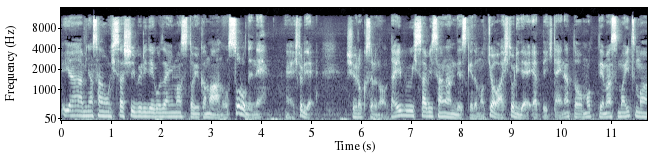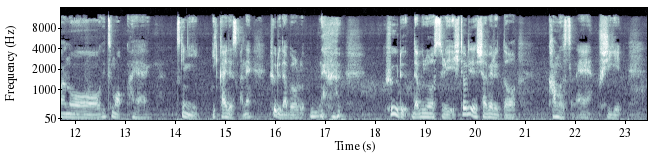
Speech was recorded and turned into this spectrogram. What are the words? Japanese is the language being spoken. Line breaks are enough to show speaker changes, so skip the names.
いや、皆さんお久しぶりでございますというか、まあ、あの、ソロでね、えー一人で収録するの、だいぶ久々なんですけども、今日は一人でやっていきたいなと思ってます。まあ、いつもあの、いつも、えー月に1回ですかね、フルダブル、フル003、一人で喋ると噛むっすね。不思議。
